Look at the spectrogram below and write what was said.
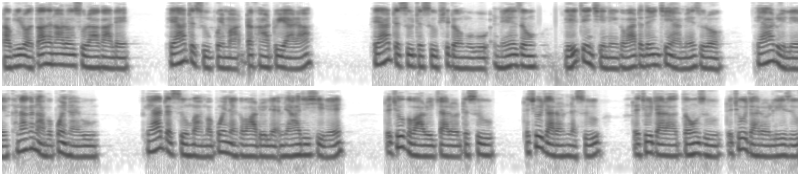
နောက်ပြီးတော့သာသနာတော်ဆိုတာကလည်းဖះတစုပွင့်မှတခါတွေ့ရတာဖះတစုတစုဖြစ်တော်မူဖို့အ ਨੇ ဆုံးလေးတင်ချင်နေကဘာတသိန်းကျင့်ရမယ်ဆိုတော့ဖះတွေလည်းခဏခဏမပွင့်နိုင်ဘူးဖះတစုမှမပွင့်တဲ့ကဘာတွေလည်းအများကြီးရှိတယ်တချို့ကဘာတွေကြတော့တစုတချို့ကြတော့နှစ်စု တချို့ကြတော့သုံးစုတချို့ကြတော့လေးစု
